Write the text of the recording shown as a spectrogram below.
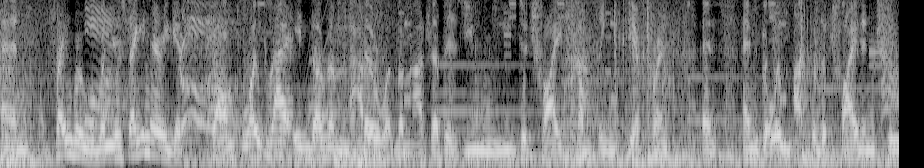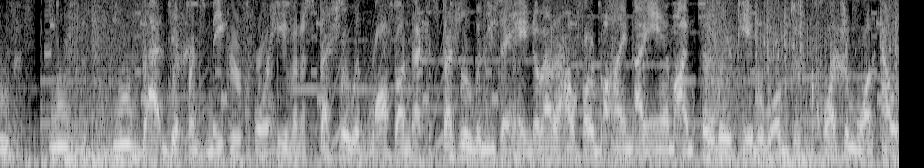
And frankly, when your secondary gets stomped like that, it doesn't matter what the matchup is. You need to try something different. And and going back to the tried and true is is that difference maker for Haven, especially with waft on deck, especially when you say, hey, no matter how far behind I am, I'm always capable of just clutching one out.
